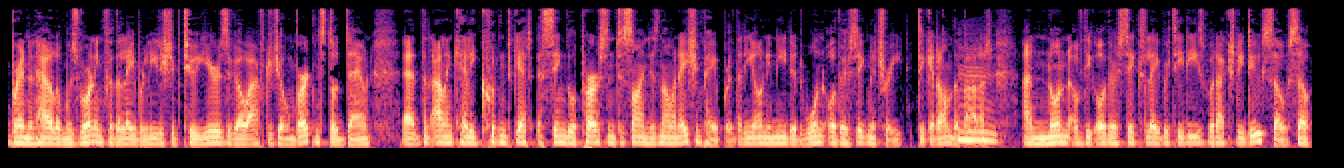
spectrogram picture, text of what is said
Brendan Howlin was running for the Labour leadership two years ago, after Joan Burton stood down, uh, that Alan Kelly couldn't get a single person to sign his nomination paper. That he only needed one other signatory to get on the ballot, and none of the other six Labour TDs would actually do so. So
